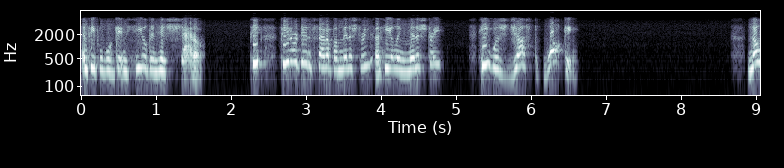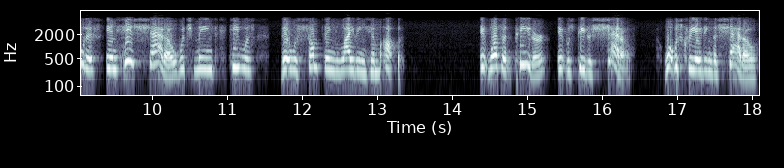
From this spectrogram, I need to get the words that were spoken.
and people were getting healed in his shadow. Peter didn't set up a ministry, a healing ministry. He was just walking. Notice in his shadow, which means he was there was something lighting him up. It wasn't Peter, it was Peter's shadow. What was creating the shadow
